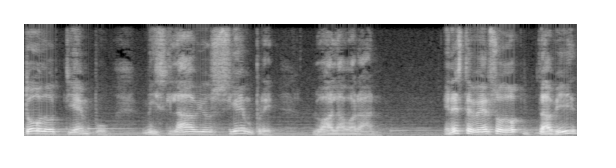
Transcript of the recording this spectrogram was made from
todo tiempo, mis labios siempre lo alabarán. En este verso David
